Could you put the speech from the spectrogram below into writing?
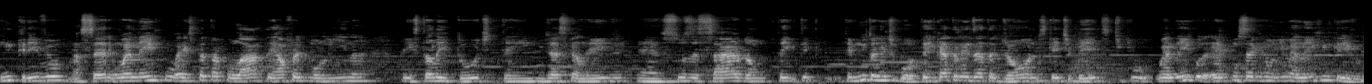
incrível a série. O elenco é espetacular, tem Alfred Molina, tem Stanley Tucci, tem Jessica Lange, é, Suzy Sardon, tem, tem, tem muita gente boa. Tem Catherine Zeta-Jones, Kate Bates, tipo, o elenco, ele consegue reunir um elenco incrível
